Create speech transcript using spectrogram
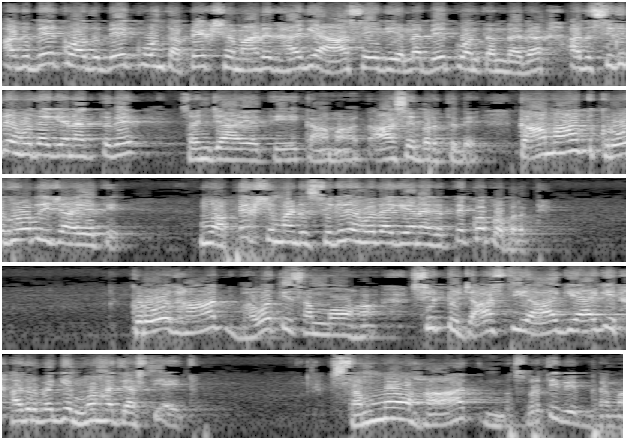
ಅದು ಬೇಕು ಅದು ಬೇಕು ಅಂತ ಅಪೇಕ್ಷೆ ಮಾಡಿದ ಹಾಗೆ ಆಸೆ ಇದೆಯಲ್ಲ, ಬೇಕು ಅಂತಂದಾಗ ಅದು ಸಿಗದೆ ಹೋದಾಗ ಏನಾಗ್ತದೆ? ಸಂಜಾಯತೆ ಕಾಮಾತ್. ಆಸೆ ಬರ್ತದೆ. ಕಾಮಾತ್ ಕ್ರೋಧೋಭಿ ಜಾಯತೆ ನೀವು ಅಪೇಕ್ಷೆ ಮಾಡಿ ಸಿಗದೆ ಹೋದಾಗ ಏನಾಗುತ್ತೆ? ಕೋಪ ಬರುತ್ತೆ. ಕ್ರೋಧಾತ್ ಭವತಿ ಸಮ್ಮೋಹ. ಸಿಟ್ಟು ಜಾಸ್ತಿ ಆಗಿ ಆಗಿ ಅದ್ರ ಬಗ್ಗೆ ಮೋಹ ಜಾಸ್ತಿ ಆಯಿತು. ಸಮ್ಮೋಹಾತ್ ಸ್ಮೃತಿ ವಿಭ್ರಮ.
